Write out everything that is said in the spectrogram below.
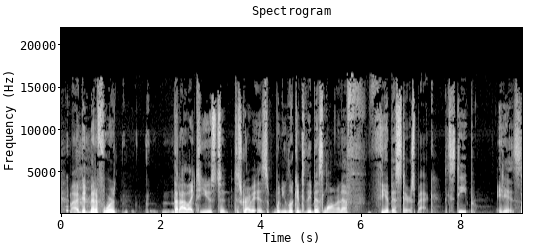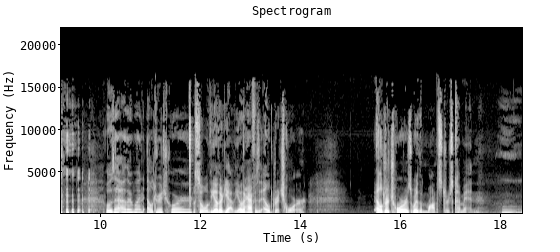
a good metaphor that i like to use to describe it is when you look into the abyss long enough the abyss stares back It's deep. it is What was that other one? Eldritch horror? so the other yeah the other half is eldritch horror eldritch horror is where the monsters come in hmm.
